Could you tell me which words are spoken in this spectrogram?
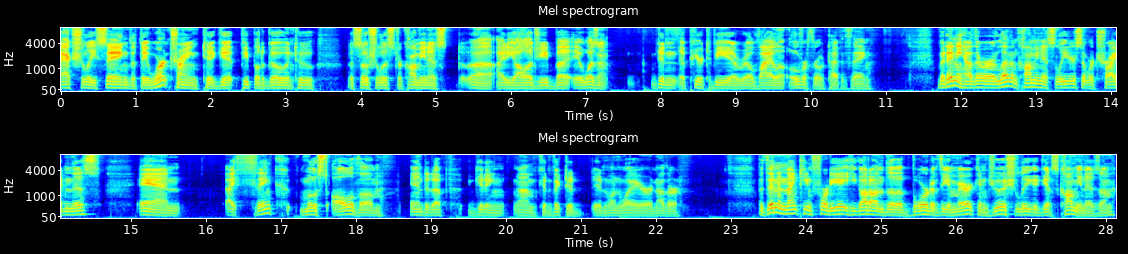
actually saying that they weren't trying to get people to go into a socialist or communist uh, ideology, but it wasn't didn't appear to be a real violent overthrow type of thing. But anyhow, there were 11 communist leaders that were tried in this, and I think most all of them ended up getting um, convicted in one way or another. But then in 1948, he got on the board of the American Jewish League Against Communism.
